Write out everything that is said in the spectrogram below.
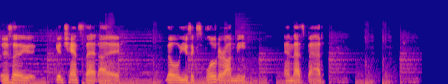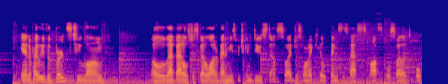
there's a good chance that uh, they'll use Exploder on me, and that's bad. And if I leave the birds too long, Oh, that battle's just got a lot of enemies which can do stuff, so I just want to kill things as fast as possible, so I like to bolt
